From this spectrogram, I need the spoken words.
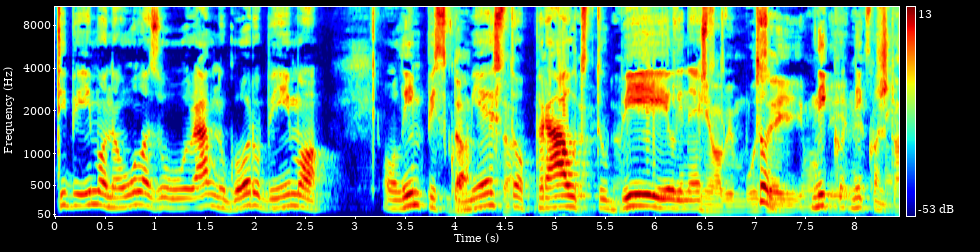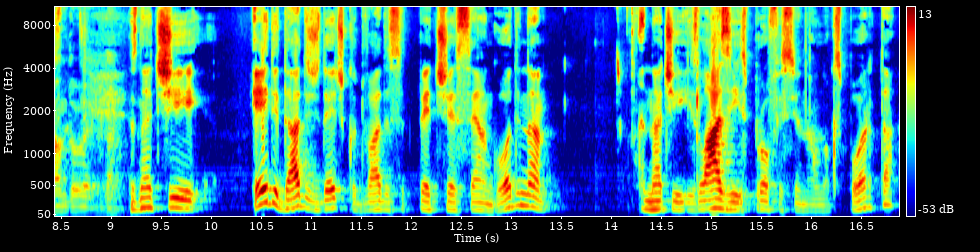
ti bi imao na ulazu u Ravnu Goru, bi imao olimpijsko Da, mjesto, da, proud da, to da. be ili nešto. Imamo bi muzej, imamo niko, bi niko ne zna. štandove, da. Znači, Edi Dadić, dečko 25, 6, 7 godina, znači izlazi iz profesionalnog sporta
